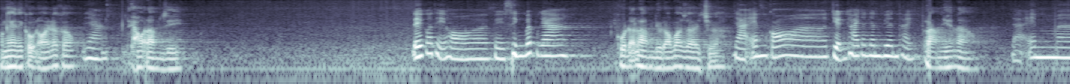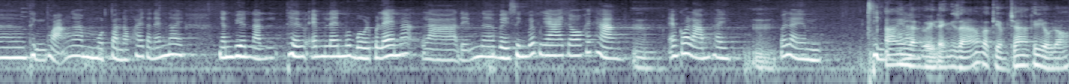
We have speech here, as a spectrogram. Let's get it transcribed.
Có nghe thấy câu nói đó không? Dạ. Để họ làm gì? Để có thể họ vệ sinh bếp ga. Cô đã làm điều đó bao giờ chưa? Dạ em có uh, triển khai cho nhân viên thầy. Làm như thế nào? Dạ em uh, thỉnh thoảng uh, một tuần hoặc hai tuần em nói nhân viên là thêm em lên một plan á là đến uh, vệ sinh bếp ga cho khách hàng. Ừ. em có làm thầy? Ừ. với lại ai là, là người đánh giá và kiểm tra cái điều đó?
